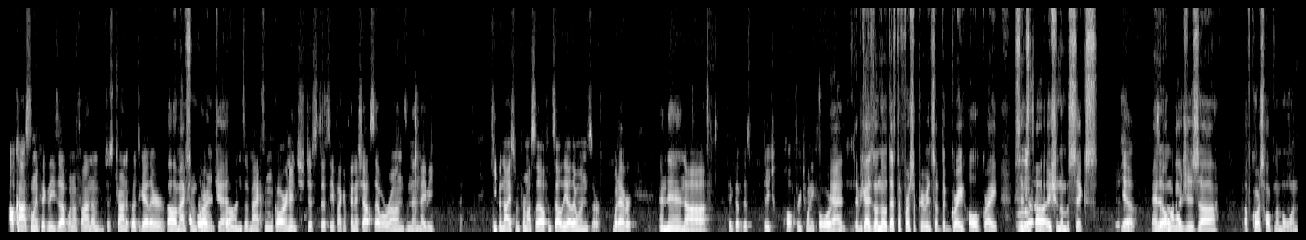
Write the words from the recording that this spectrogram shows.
I'll constantly pick these up when I find them. Just trying to put together Oh, Maximum Carnage, yeah. runs of Maximum Carnage, just to see if I can finish out several runs, and then maybe keep a nice one for myself and sell the other ones or whatever. And then uh, picked up this three, Hulk 324. Yeah, if you guys don't know, that's the first appearance of the Gray Hulk, right? Since uh, issue number six. Yeah. And So- it homages, uh, of course, Hulk number one.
